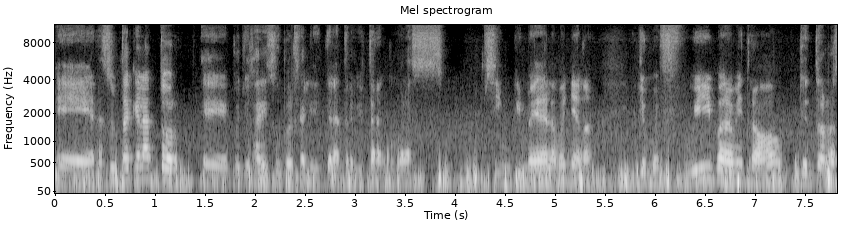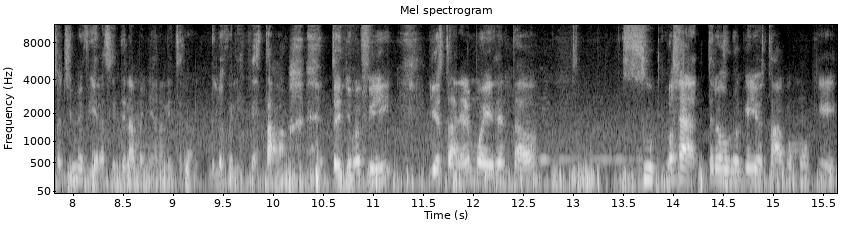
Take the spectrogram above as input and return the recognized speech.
Eh, resulta que el actor, eh, pues yo salí súper feliz de la entrevista, eran como las 5 y media de la mañana. Yo me fui para mi trabajo, yo entré a las 8 y me fui a las 7 de la mañana, literal, de lo feliz que estaba. Entonces yo me fui, yo estaba en el muelle sentado. o sea, te lo juro que yo estaba como que,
